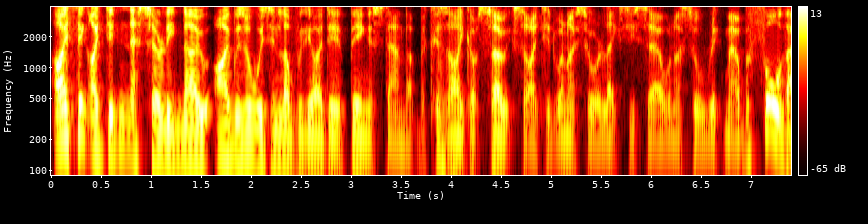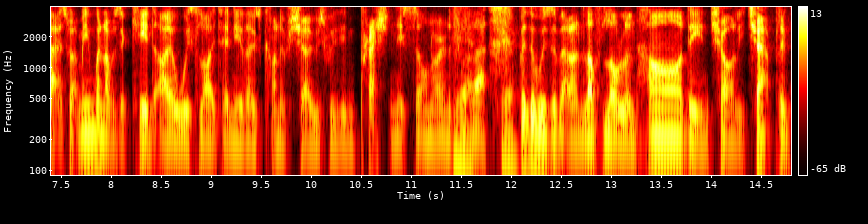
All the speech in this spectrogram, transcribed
I think I didn't necessarily know. I was always in love with the idea of being a stand up because Mm-hmm. I got so excited when I saw Alexei Sayle, when I saw Rik Mayall. Before that as well. I mean, when I was a kid, I always liked any of those kind of shows with impressionists on or anything Yeah, like that. yeah. But there was about, I loved Laurel and Hardy and Charlie Chaplin.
